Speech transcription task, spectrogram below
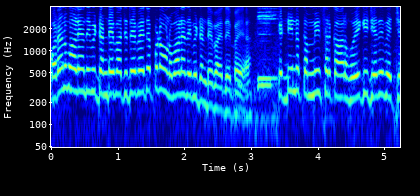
ਪੜਨ ਵਾਲਿਆਂ ਦੇ ਵੀ ਡੰਡੇ ਵੱਜਦੇ ਪਏ ਤੇ ਪੜਾਉਣ ਵਾਲਿਆਂ ਦੇ ਵੀ ਡੰਡੇ ਵੱਜਦੇ ਪਏ ਆ। ਕਿੱਡੀ ਨਕੰਮੀ ਸਰਕਾਰ ਹੋਏਗੀ ਜਿਹਦੇ ਵਿੱਚ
